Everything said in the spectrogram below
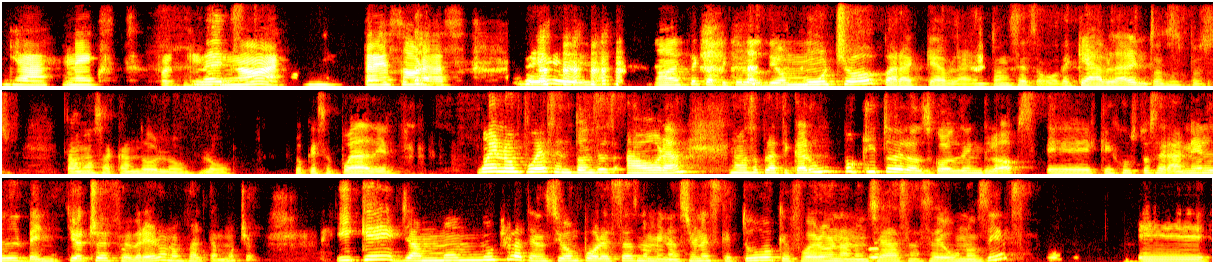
Ya, next, porque no, tres horas. Sí. No, este capítulo dio mucho para qué hablar, entonces, o de qué hablar, entonces, pues estamos sacando lo, lo, lo que se pueda de él. Bueno, pues entonces ahora vamos a platicar un poquito de los Golden Globes, eh, que justo serán el 28 de febrero, no falta mucho, y que llamó mucho la atención por esas nominaciones que tuvo, que fueron anunciadas hace unos días. Eh,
